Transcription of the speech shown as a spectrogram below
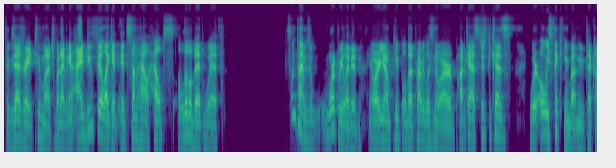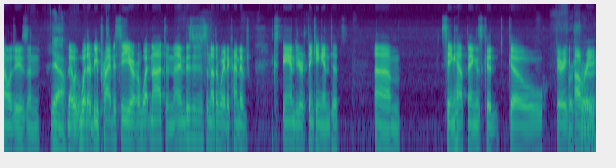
to exaggerate too much, but I mean, I do feel like it it somehow helps a little bit with sometimes work related, or you know, people that probably listen to our podcast, just because we're always thinking about new technologies and Yeah, you know, whether it be privacy or, or whatnot. And, and this is just another way to kind of expand your thinking into um, seeing how things could go very for sure.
